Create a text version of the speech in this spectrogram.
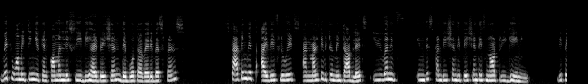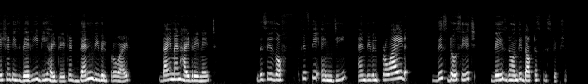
With vomiting, you can commonly see dehydration. They both are very best friends. Starting with IV fluids and multivitamin tablets, even if in this condition the patient is not regaining, the patient is very dehydrated, then we will provide dimenhydrinate. This is of 50 mg and we will provide this dosage based on the doctor's prescription.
